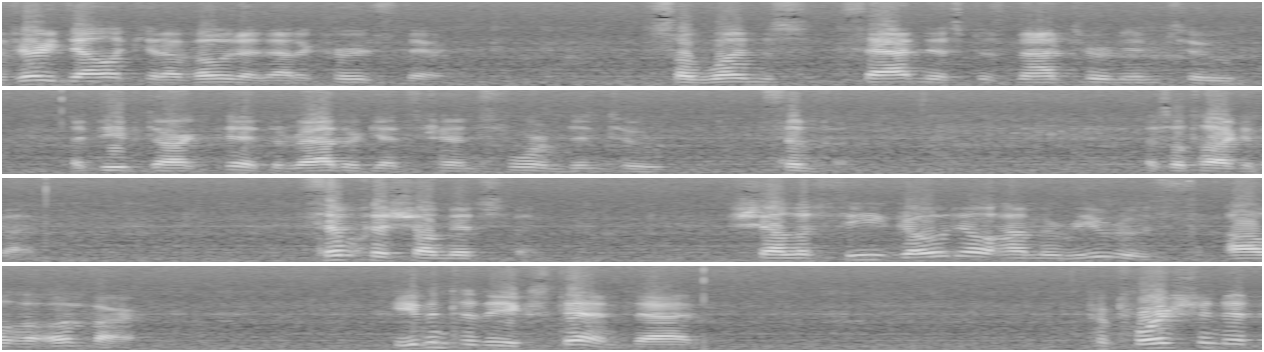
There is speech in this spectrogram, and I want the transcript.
a very delicate avoda that occurs there. So one's sadness does not turn into a deep dark pit, but rather gets transformed into simcha. As we'll talk about. Simcha shal mitzvah. Shalafi godel hamarirus al ha'ovar. Even to the extent that proportionate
